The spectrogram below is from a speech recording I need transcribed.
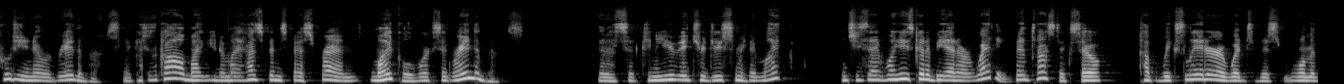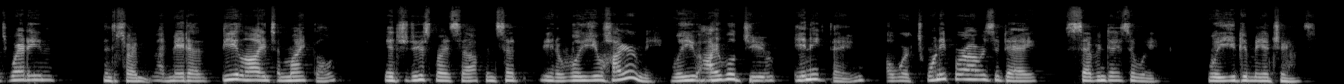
who do you know at Random House? Like, she's like, oh, my, you know, my husband's best friend, Michael, works at Random House. And I said, can you introduce me to Michael? And she said, well, he's going to be at our wedding. Fantastic. So a couple weeks later, I went to this woman's wedding. And so I, I made a beeline to Michael, introduced myself and said, you know, will you hire me? Will you, I will do anything. I'll work 24 hours a day, seven days a week. Will you give me a chance?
